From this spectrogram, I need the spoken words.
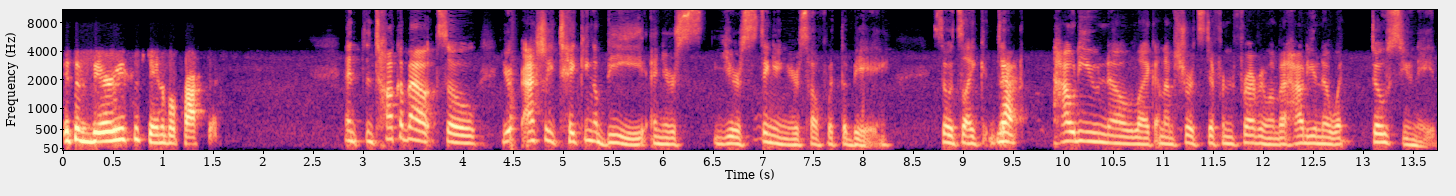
It's a very sustainable practice. And, and talk about so you're actually taking a bee and you're you're stinging yourself with the bee. So it's like yeah. how do you know like and I'm sure it's different for everyone, but how do you know what dose you need?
